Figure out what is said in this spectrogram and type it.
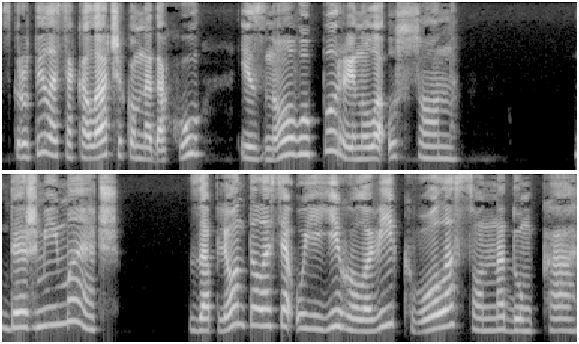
скрутилася калачиком на даху і знову поринула у сон. Де ж мій меч? Запльонталася у її голові квола сонна думка,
